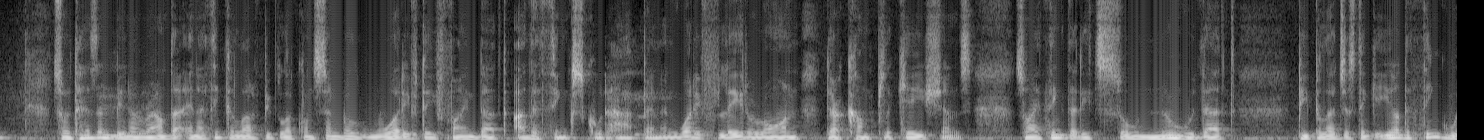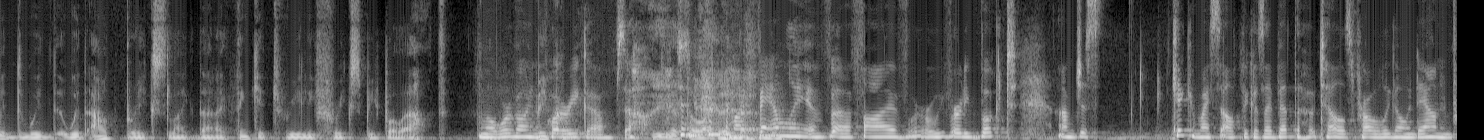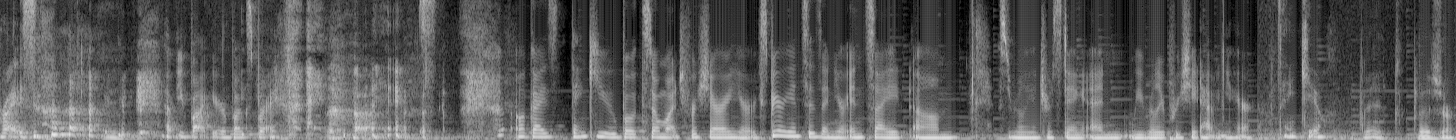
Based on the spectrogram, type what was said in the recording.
So it hasn't been around that, and I think a lot of people are concerned. Well, what if they find that other things could happen, and what if later on there are complications? So I think that it's so new that people are just thinking you know the thing with with with outbreaks like that i think it really freaks people out. Well we're going to because, puerto rico so, yeah, so my family of uh, five where we've already booked. I'm just kicking myself because i bet the hotel is probably going down in price. Have you bought your bug spray? Yes. Well, guys, thank you both so much for sharing your experiences and your insight. Um, it was really interesting, and we really appreciate having you here. Thank you. Great. Pleasure.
